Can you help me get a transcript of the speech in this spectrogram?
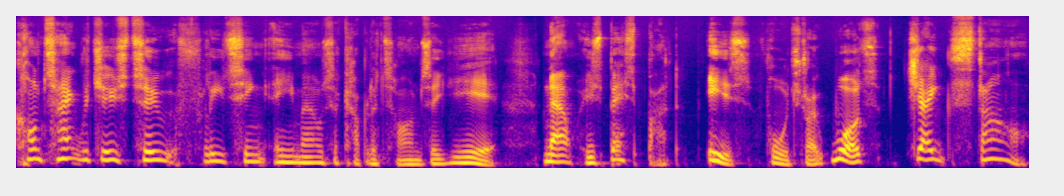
contact reduced to fleeting emails a couple of times a year. Now, his best bud is, forward stroke, was Jake Starr,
